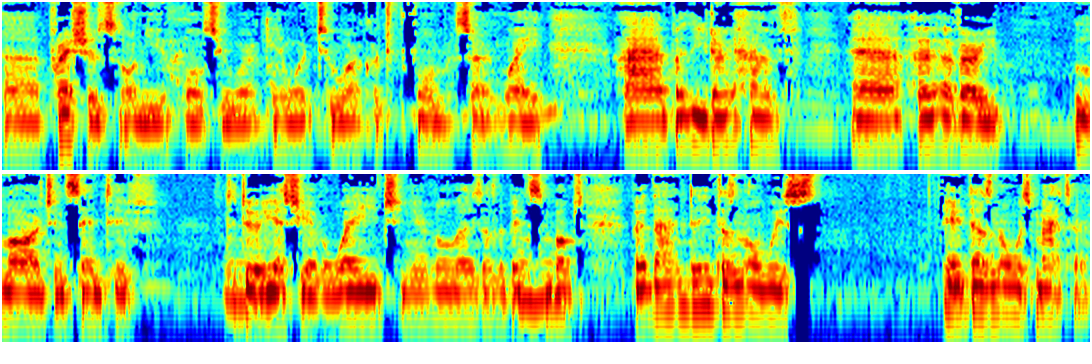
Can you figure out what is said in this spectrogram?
uh, pressures on you whilst you're working or to work or to perform a certain way, uh, but you don't have uh, a, a very large incentive to do it. Yes, you have a wage and you have all those other bits and bobs, but that it doesn't always it doesn't always matter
